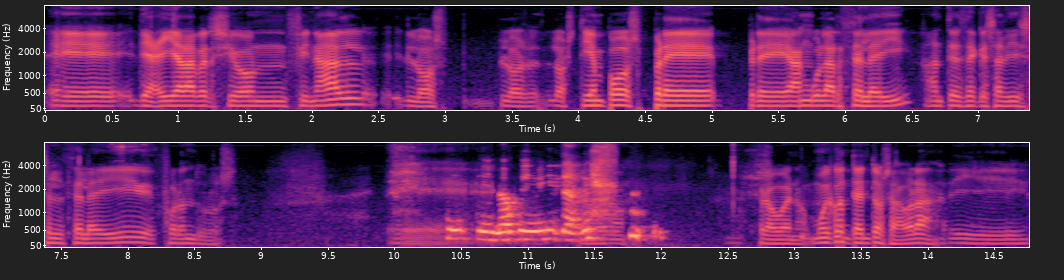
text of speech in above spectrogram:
eh, de ahí a la versión final, los, los, tiempos pre, pre-Angular CLI, antes de que saliese el CLI, fueron duros. Eh, sí, los viví también. Pero, bueno, muy contentos ahora y,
